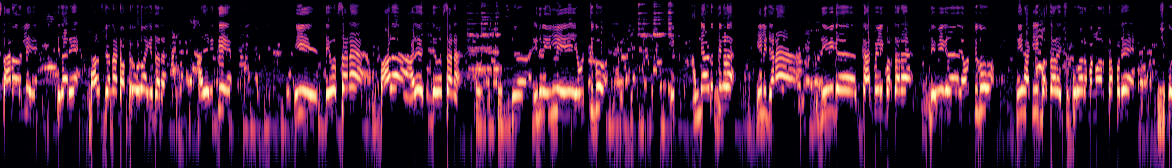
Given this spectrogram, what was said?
ಸ್ಥಾನದಲ್ಲಿ ಇದ್ದಾರೆ. ಬಹಳಷ್ಟು ಜನ ಡಾಕ್ಟರ್ಗಳು ಆಗಿದ್ದಾರೆ. ಅದೇ ರೀತಿ ಈ ದೇವಸ್ಥಾನ ಬಹಳ ಹಳೆ ದೇವಸ್ಥಾನ. ಇದ್ರ ಇಲ್ಲಿ ಯಾವತ್ತಿಗೂ ಹನ್ನೆರಡು ತಿಂಗಳ ಇಲ್ಲಿ ಜನ ದೇವಿಗ ಕಾಲ್ ಬೀಳಿಕ್ ಬರ್ತಾರ. ದೇವಿಗ ಯಾವತ್ತಿಗೂ ನೀರ್ ಹಾಕ್ಲಿಕ್ ಬರ್ತಾರ. ಶುಕ್ರವಾರ, ಮಂಗಳವಾರ ತಪ್ಪದೆ ಶುಕ್ರ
